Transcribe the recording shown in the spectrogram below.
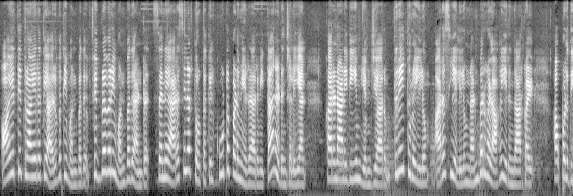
ஆயிரத்தி தொள்ளாயிரத்தி அறுபத்தி ஒன்பது பிப்ரவரி ஒன்பது அன்று சென்னை அரசினர் தோட்டத்தில் கூட்டப்படும் என்று அறிவித்தார் நெடுஞ்செழியன். கருணாநிதியும் எம்ஜிஆரும் திரைத்துறையிலும் அரசியலிலும் நண்பர்களாக இருந்தார்கள். அப்பொழுது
